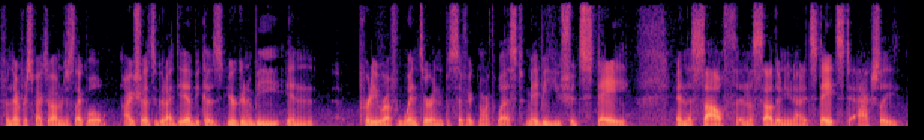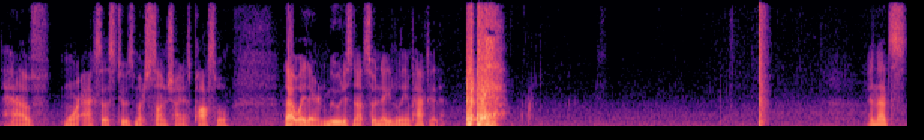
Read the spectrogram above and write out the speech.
from their perspective I'm just like well are you sure that's a good idea? Because you're going to be in pretty rough winter in the Pacific Northwest. Maybe you should stay in the south in the southern United States to actually have more access to as much sunshine as possible that way, their mood is not so negatively impacted. and that's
